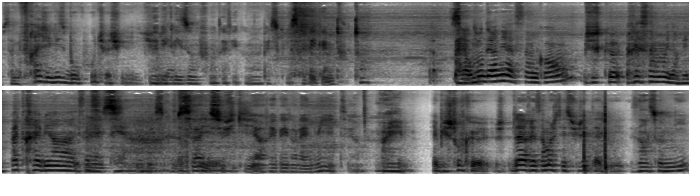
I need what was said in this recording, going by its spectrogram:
ça me fragilise beaucoup, tu vois. Je suis, Avec les enfants, t'as fait comment? Parce que ça fait quand même tout le temps. Alors, mon dernier a 5 ans, jusque récemment, il dormait pas très bien. Et ça, c'était. ça, il suffit qu'il y ait un réveil dans la nuit. Un peu... Oui. Et puis, je trouve que là, récemment, j'étais sujette à des insomnies.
